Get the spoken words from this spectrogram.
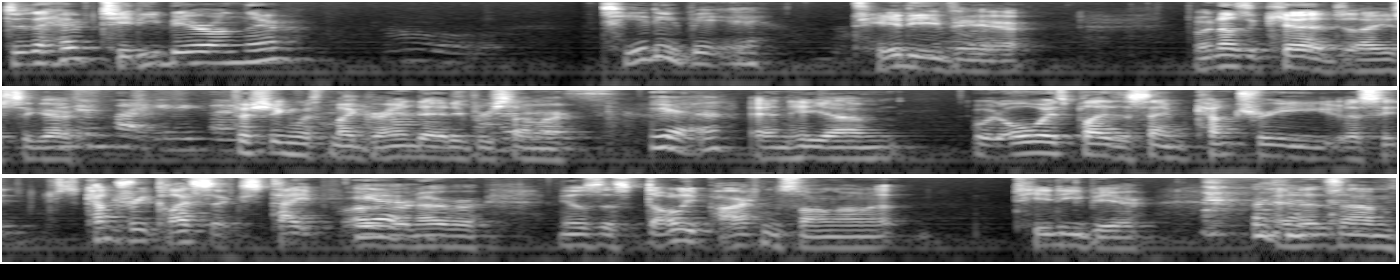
Do they have Teddy Bear on there? Oh. Teddy bear. Teddy Bear. When I was a kid, I used to go You can play anything. fishing with my granddad every summer. Yeah. and he um, would always play the same country uh, country classics tape over Yeah. and over. And there was this Dolly Parton song on it, Teddy Bear, and it's um,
